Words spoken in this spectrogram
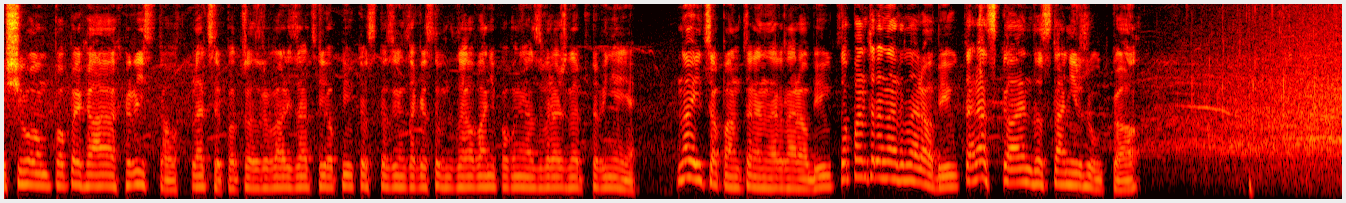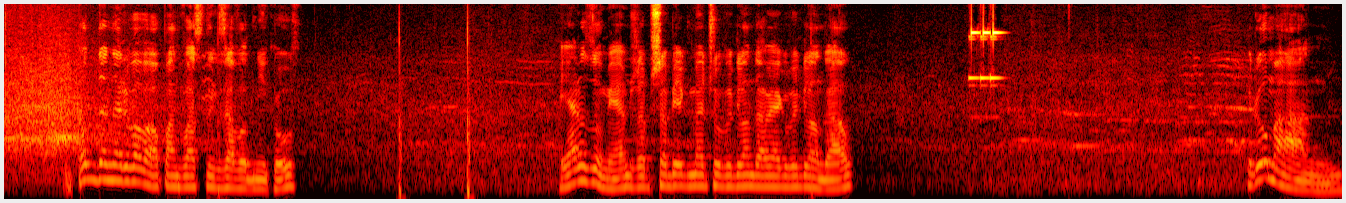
siłą, popycha Christo w plecy podczas rywalizacji o piłkę, wskazując agresywne zachowanie, popełniając wyraźne przewinienie. No i co pan trener narobił? Co pan trener narobił? Teraz Cohen dostanie żółtko. Poddenerwował pan własnych zawodników. Ja rozumiem, że przebieg meczu wyglądał jak wyglądał. Truman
